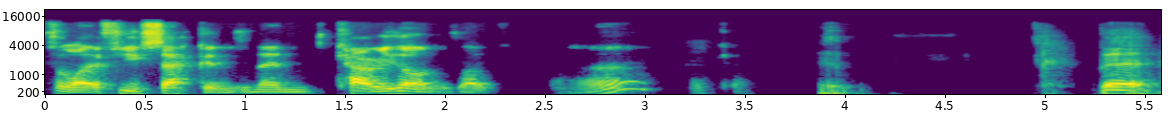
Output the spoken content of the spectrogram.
for like a few seconds, and then carries on. It's like, huh? okay. but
